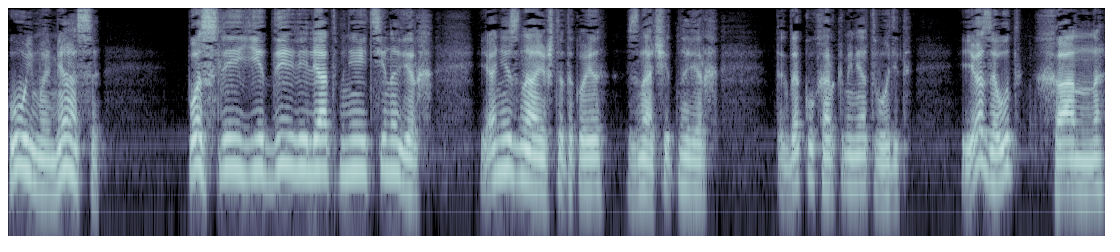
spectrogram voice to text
уйма мяса. После еды велят мне идти наверх. Я не знаю, что такое значит наверх. Тогда кухарка меня отводит. Ее зовут Ханна.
